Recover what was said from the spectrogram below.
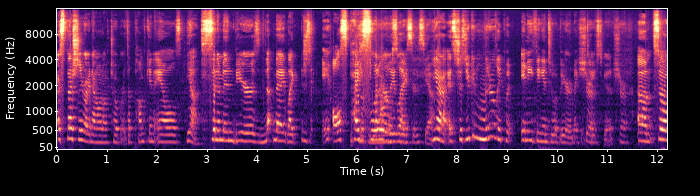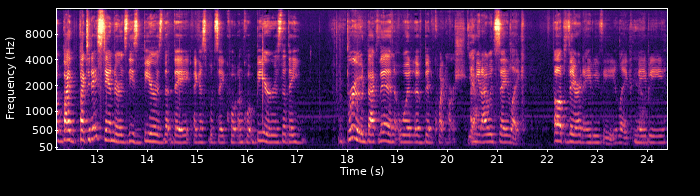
especially right now in October, the pumpkin ales, Yeah. cinnamon beers, nutmeg, like just all spice, Those literally like spices, yeah. yeah. It's just you can literally put anything into a beer and make Sure. it taste good. Sure. Um, so by by today's standards, these beers that they I guess would say quote unquote beers that they brewed back then would have been quite harsh. yeah. I mean, I would say like up there in ABV, like maybe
